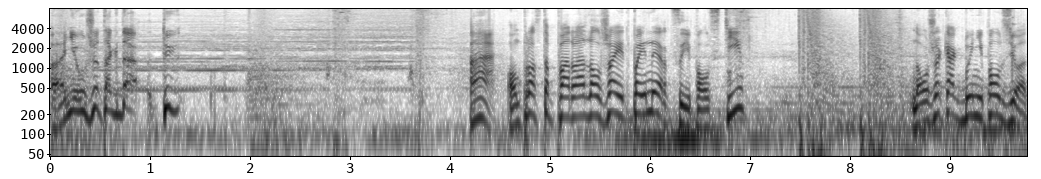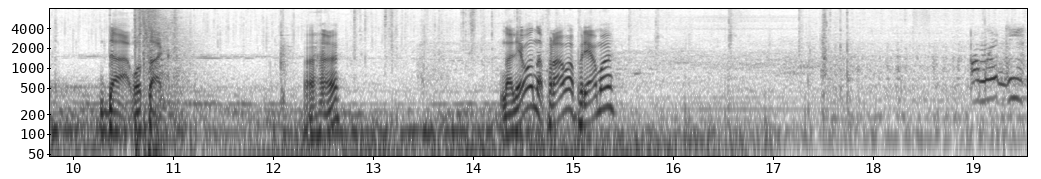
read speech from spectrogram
Они уже тогда... Ты... А, он просто продолжает по инерции ползти. Но уже как бы не ползет. Да, вот так. Ага. Налево, направо, прямо. Помогите.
